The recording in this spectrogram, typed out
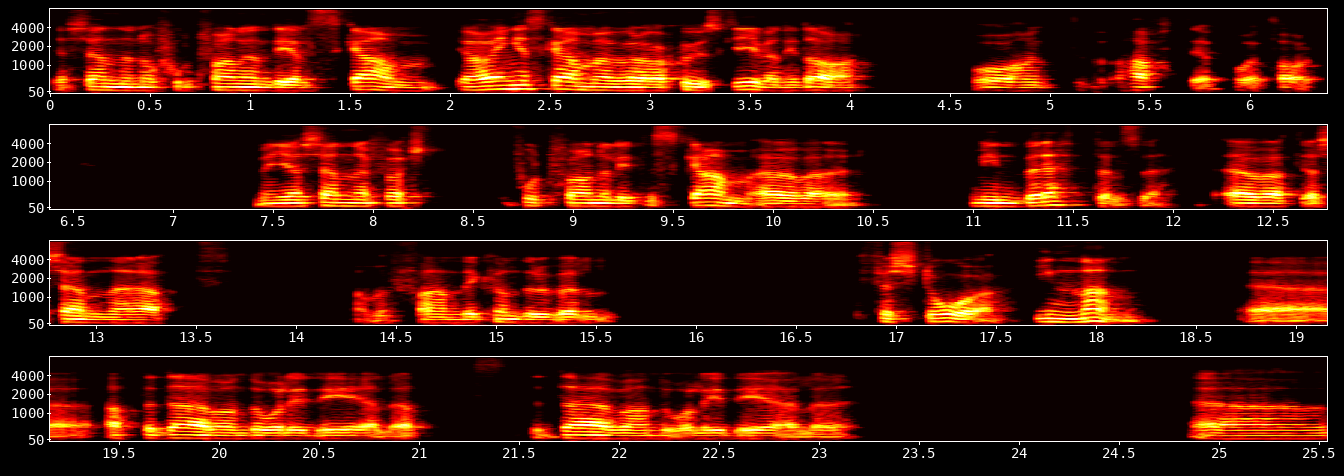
jag känner nog fortfarande en del skam. Jag har ingen skam över att vara sjukskriven idag och har inte haft det på ett tag. Men jag känner först fortfarande lite skam över min berättelse. Över att jag känner att ja men fan, det kunde du väl förstå innan. Eh, att det där var en dålig idé eller att det där var en dålig idé eller eh,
